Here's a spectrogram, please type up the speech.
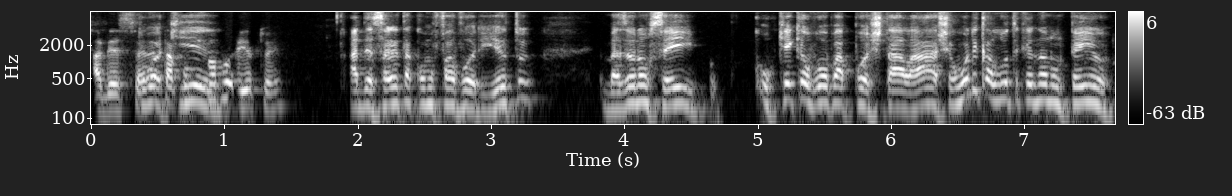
A Adesanya está como favorito, hein? A Adesanya está como favorito, mas eu não sei o que, que eu vou apostar lá. Acho a única luta que eu ainda não tenho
